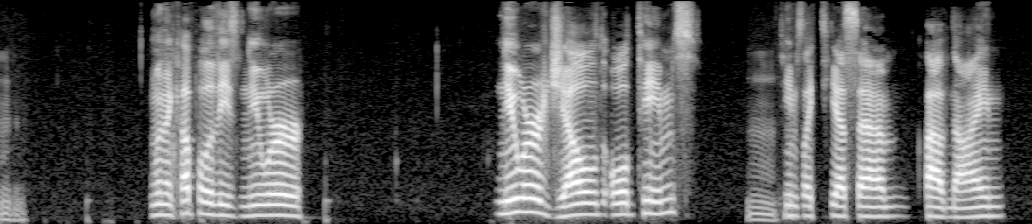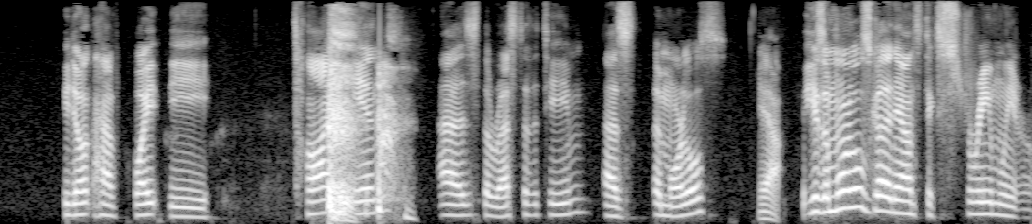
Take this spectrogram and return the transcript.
mhm. when a couple of these newer, newer gelled old teams, Mhm. teams like TSM, Cloud Nine, who don't have quite the time in as the rest of the team as Immortals. Yeah. Because Immortals got announced extremely early.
